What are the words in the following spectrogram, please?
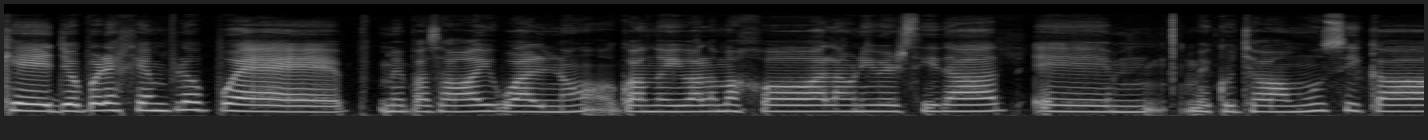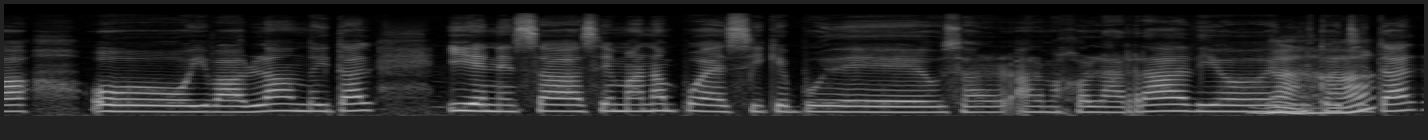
que yo, por ejemplo, pues me pasaba igual, ¿no? Cuando iba a lo mejor a la universidad, eh, me escuchaba música o iba hablando y tal. Y en esa semana, pues sí que pude usar a lo mejor la radio en el coche y tal.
